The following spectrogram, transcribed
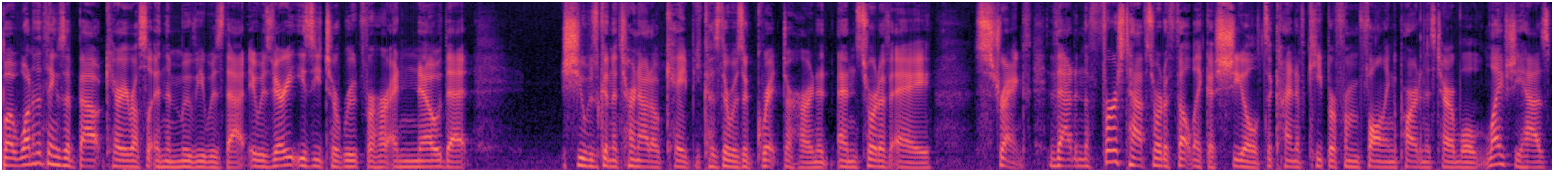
but one of the things about Keri Russell in the movie was that it was very easy to root for her and know that she was going to turn out okay because there was a grit to her and, it, and sort of a strength that in the first half sort of felt like a shield to kind of keep her from falling apart in this terrible life she has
